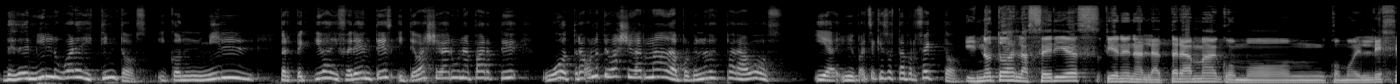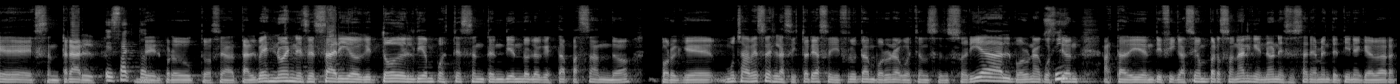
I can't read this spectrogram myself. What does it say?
desde mil lugares distintos y con mil perspectivas diferentes y te va a llegar una parte u otra o no te va a llegar nada porque no es para vos. Y, me parece que eso está perfecto. Y no todas las series tienen a la trama como, como el eje central Exacto. del producto. O sea, tal vez no es necesario que todo el tiempo estés entendiendo lo que está pasando, porque muchas veces las historias se disfrutan por una cuestión sensorial, por una cuestión hasta de identificación personal que no necesariamente tiene que ver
